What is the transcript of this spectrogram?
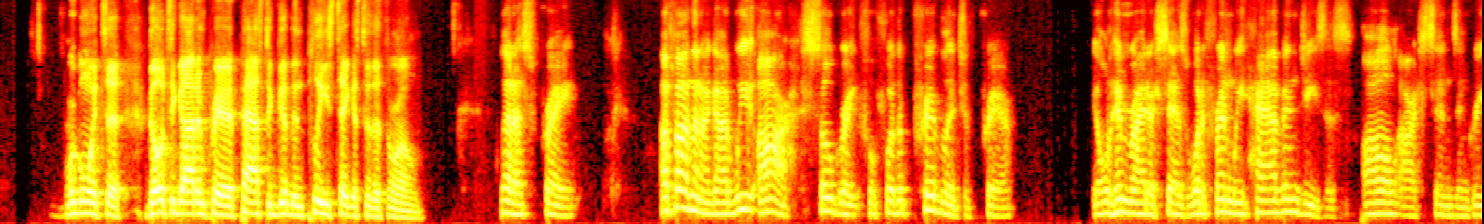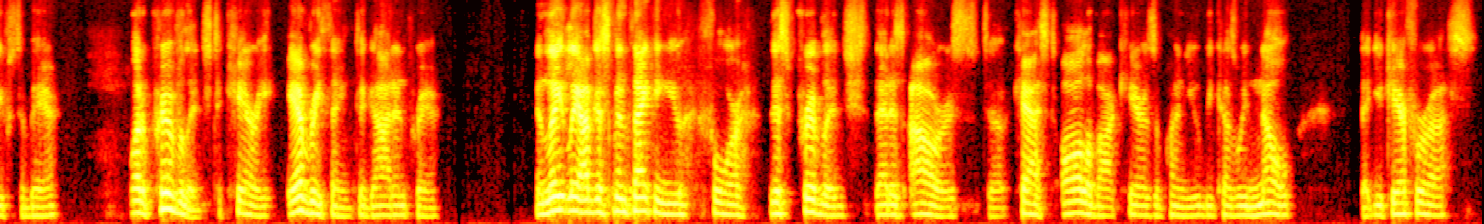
We're going to go to God in prayer. Pastor Goodman, please take us to the throne. Let us pray. Our Father and our God, we are so grateful for the privilege of prayer. The old hymn writer says, What a friend we have in Jesus, all our sins and griefs to bear. What a privilege to carry everything to God in prayer. And lately, I've just been thanking you for this privilege that is ours to cast all of our cares upon you because we know that you care for us.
